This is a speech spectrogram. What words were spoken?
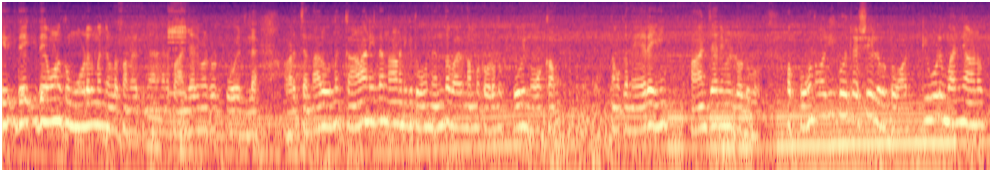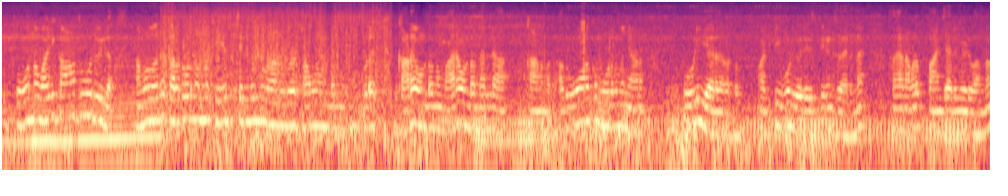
ഇത് ഇതേ ഇതേ കണക്ക് മൂടൽ മഞ്ഞുള്ള സമയത്ത് ഞാൻ അങ്ങനെ പാഞ്ചാലിമേടോട്ട് പോയിട്ടില്ല. അവിടെ ചെന്നാലും ഒന്നും കാണാനില്ലെന്നാണ് എനിക്ക് തോന്നുന്നത്. എന്താ പറയുക നമുക്ക് അവിടെ ഒന്ന് പോയി നോക്കാം. നമുക്ക് നേരെ ഇനി പാഞ്ചാലിമേടിലോട്ട് പോകും അപ്പോൾ പോകുന്ന വഴിക്ക് ഒരു രക്ഷയില്ല കേട്ടോ. അടിപൊളി മഞ്ഞാണ്. പോകുന്ന വഴി കാണത്ത് പോലും ഇല്ല. നമ്മൾ ഓരോ സ്ഥലത്തോട് നമ്മൾ കയറി ചെല്ലുമ്പോഴാണ് ഇവിടെ ടൗൺ ഉണ്ടെന്നും ഇവിടെ കടയുണ്ടെന്നും മരം ഉണ്ടെന്നല്ല കാണുന്നത്. ഓണക്ക് മൂടൽ മഞ്ഞാണ്. പൊളിയായിരുന്നു കേട്ടോ. അടിപൊളി ഒരു എക്സ്പീരിയൻസ് ആയിരുന്നു. അതാണ് നമ്മൾ പാഞ്ചാലിമേട് വന്നു.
